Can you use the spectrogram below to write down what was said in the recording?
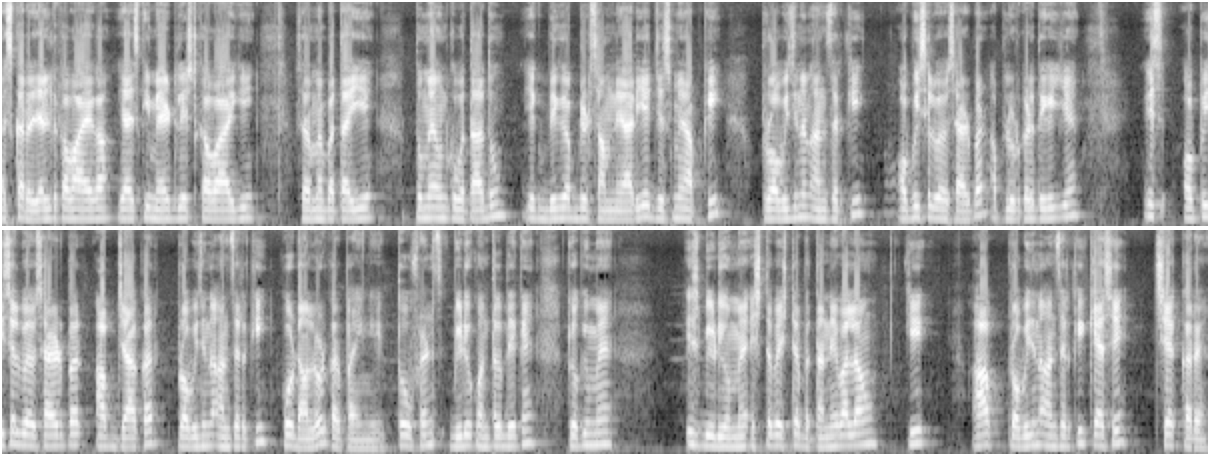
इसका रिज़ल्ट कब आएगा या इसकी मेरिट लिस्ट कब आएगी? सर, हमें बताइए। तो मैं उनको बता दूँ, एक बिग अपडेट सामने आ रही है जिसमें आपकी provisional answer key official website पर अपलोड कर दी गई है। इस ऑफिशियल वेबसाइट पर आप जाकर प्रोविजनल आंसर की को डाउनलोड कर पाएँगे। तो फ्रेंड्स वीडियो को अंत तक देखें, क्योंकि मैं इस वीडियो में स्टेप बाई स्टेप बताने वाला हूँ कि आप प्रोविजनल आंसर की कैसे चेक करें।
